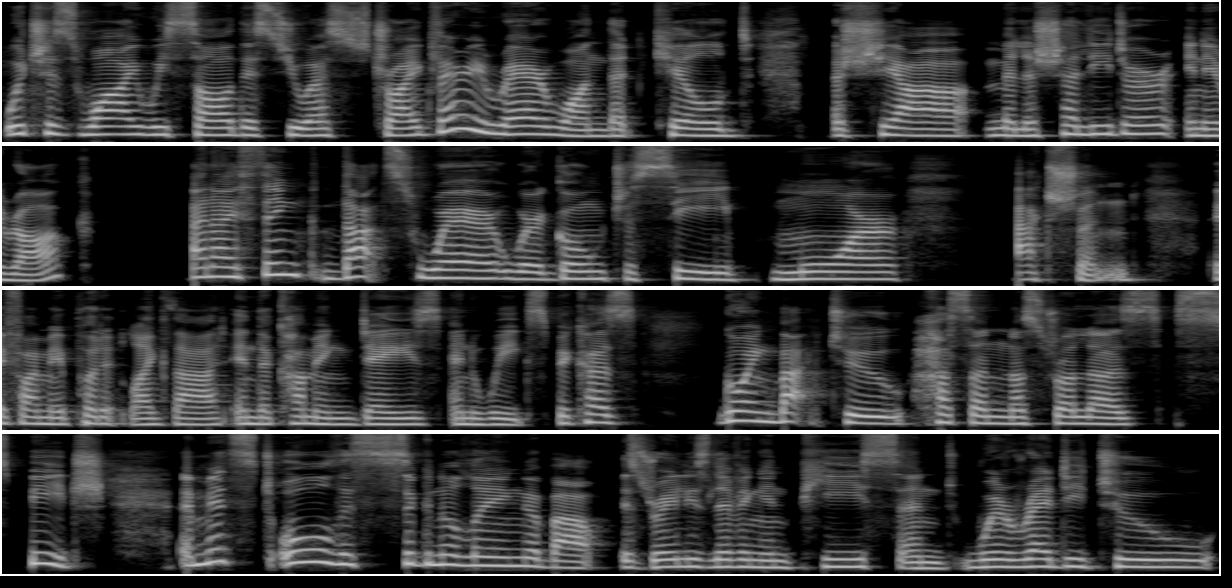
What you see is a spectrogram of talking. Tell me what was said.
which is why we saw this US strike, very rare one that killed a Shia militia leader in Iraq. And I think that's where we're going to see more action, if I may put it like that, in the coming days and weeks, because going back to Hassan Nasrallah's speech, amidst all this signaling about Israelis living in peace and we're ready to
